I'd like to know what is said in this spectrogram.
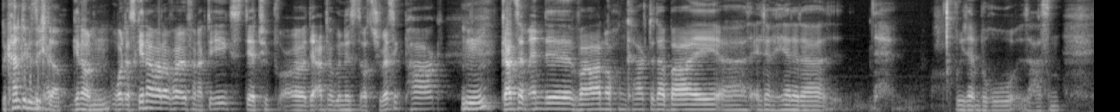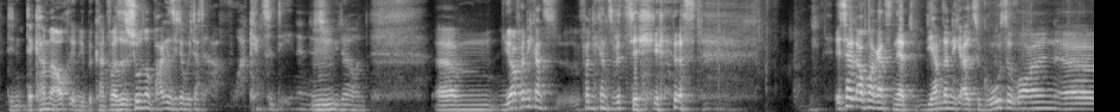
Bekannte Gesichter. Genau, Mhm. Walter Skinner war dabei von Akte X, der Typ, äh, der Antagonist aus Jurassic Park. Mhm. Ganz am Ende war noch ein Charakter dabei, äh, der ältere Herr, der da, wo die da im Büro saßen. Den, der kam mir auch irgendwie bekannt vor. Also es ist schon so ein paar Gesichter, wo ich dachte, ah, woher kennst du den denn jetzt Mhm. wieder? Und ähm, ja, fand ich ganz, fand ich ganz witzig. Das ist halt auch mal ganz nett. Die haben dann nicht allzu große Rollen. Äh,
